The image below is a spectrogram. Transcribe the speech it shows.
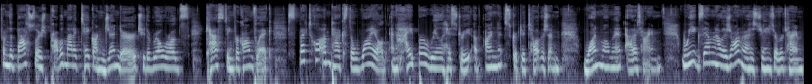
From The Bachelor's problematic take on gender to the real world's casting for conflict, Spectacle unpacks the wild and hyper real history of unscripted television, one moment at a time. We examine how the genre has changed over time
